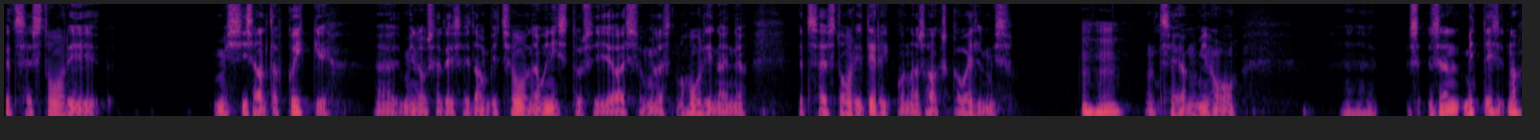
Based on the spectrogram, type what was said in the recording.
et see story, mis sisaldab kõiki minu selliseid ambitsioone, unistusi ja asju, millest ma hoolin, on ju. et see story tervikuna saaks ka valmis mm. -hmm. et see on minu see on mitte noh,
